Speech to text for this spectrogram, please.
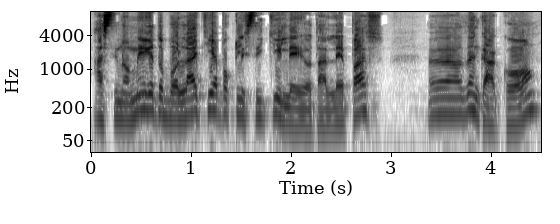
Αστυνομία για τον Πολάκη αποκλειστική λέει ο Ταλέπας ε, δεν κακό,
